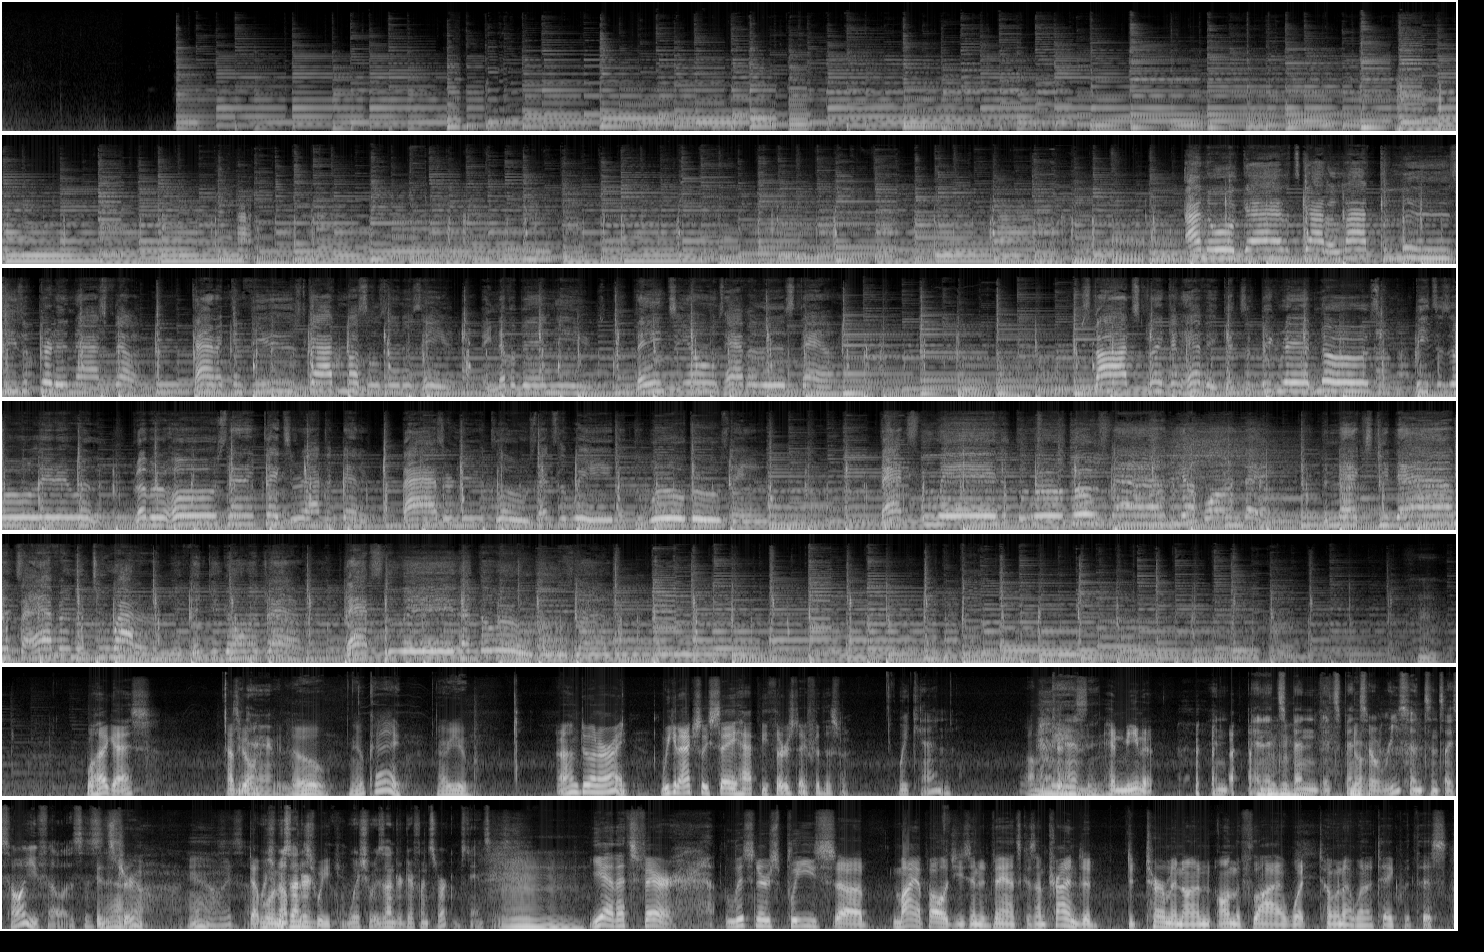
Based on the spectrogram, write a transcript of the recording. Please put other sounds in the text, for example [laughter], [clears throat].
Well, hey guys, how's it going? There. Hello. Okay. How are you? I'm doing all right. We can actually say Happy Thursday for this one We can, Amazing. [laughs] and mean it. and and it's [laughs] been it's been No. so recent since I saw you fellas. This is- It's Yeah. true. Yeah, it's I wish doubling it up was under, this week. Wish it was under different circumstances. Mm, Yeah, that's fair. Listeners, please, uh, my apologies in advance because I'm trying to determine on on the fly what tone I want to take with this.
